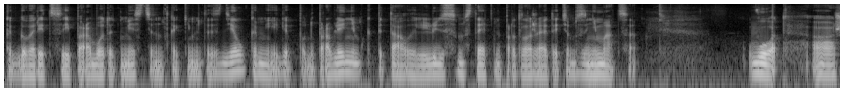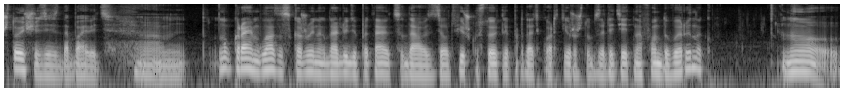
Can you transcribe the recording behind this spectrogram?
как говорится, и поработать вместе над какими-то сделками или под управлением капитала, или люди самостоятельно продолжают этим заниматься. Вот. А что еще здесь добавить? Эм, ну, краем глаза скажу, иногда люди пытаются, да, сделать фишку, стоит ли продать квартиру, чтобы залететь на фондовый рынок. Но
